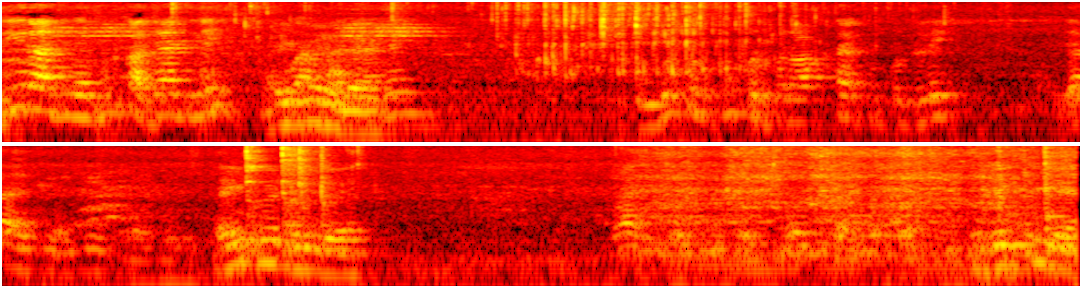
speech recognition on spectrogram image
దీరాదు లేదు కజాట్ని ఇది కుప్పు కుప్పు రాక్తా కుప్పుడులి అయిపోయింది దిక్కియే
